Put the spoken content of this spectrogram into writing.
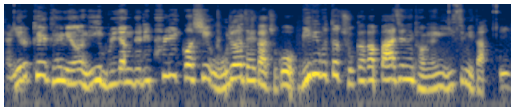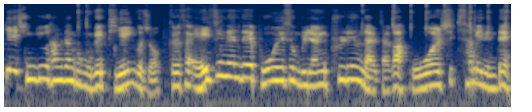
자, 이렇게 되면 이 물량들이 풀릴 것이 우려돼 가지고 미리부터 주가가 빠지는 경향이 있습니다. 이게 신규 상장 종목의 비애인 거죠. 그래서 에이징랜드의 보호해수 물량이 풀리는 날짜가 5월 13일인데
